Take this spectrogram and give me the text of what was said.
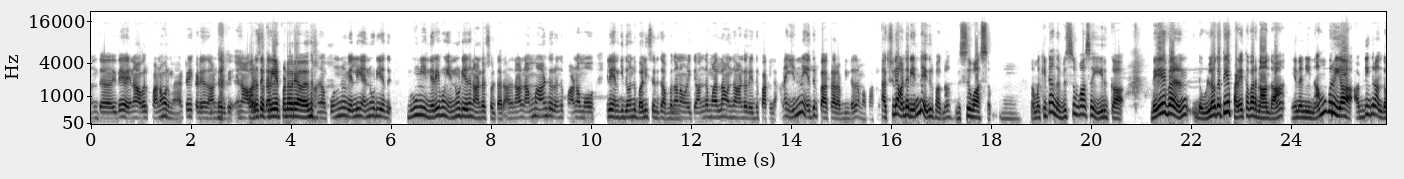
அந்த இதே ஏன்னா அவருக்கு பணம் ஒரு மேட்டரே கிடையாது ஆண்டவருக்கு. ஏன்னா அவர் பணத்தை கிரியேட் பண்ணவரே பொண்ணு வெள்ளி என்னுடையது. பூமி நிறைவும் என்னுடையதுன்னு ஆண்டவர் சொல்லிட்டாரு. அதனால நம்ம ஆண்டவர் வந்து பணமோ இல்ல எனக்கு இது வந்து பலி செலுத்து அப்பதான் நான் உனக்கு அந்த மாதிரிலாம் வந்து ஆண்டவர் எதிர்பார்க்கல. ஆனா என்ன எதிர்பார்க்கறாரு அப்படின்றத நம்ம பார்க்கலாம். ஆக்சுவலி ஆண்டவர் என்ன எதிர்பார்க்கணும் விசுவாசம். நம்ம கிட்ட அந்த விசுவாசம் இருக்கா? தேவன் இந்த உலகத்தையே படைத்தவர் நான் தான். என்ன நீ நம்புறியா? அப்படிங்கிற அந்த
